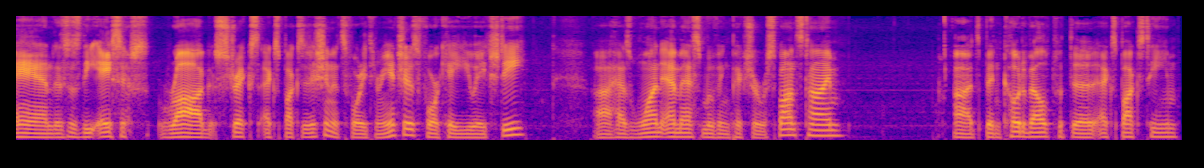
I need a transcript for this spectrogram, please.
And this is the Asus ROG Strix Xbox Edition. It's 43 inches, 4K UHD. Uh, has one MS moving picture response time. Uh, it's been co-developed with the Xbox team,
